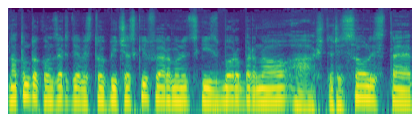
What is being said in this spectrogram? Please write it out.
na tomto koncertě vystoupí Český filharmonický sbor Brno a čtyři solisté.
